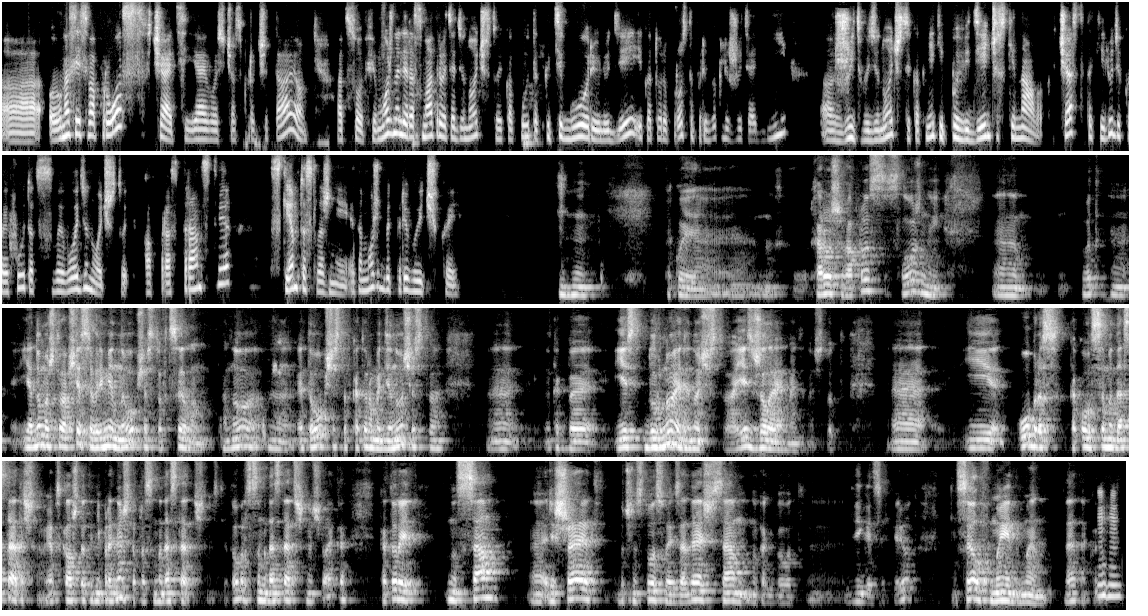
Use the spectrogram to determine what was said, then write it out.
Uh, у нас есть вопрос в чате, я его сейчас прочитаю от Софьи. Можно ли рассматривать одиночество и какую-то категорию людей, и которые просто привыкли жить одни, uh, жить в одиночестве как некий поведенческий навык? Часто такие люди кайфуют от своего одиночества, а в пространстве с кем-то сложнее. Это может быть привычкой. Mm-hmm такой э, хороший вопрос, сложный. Э, вот э, я думаю, что вообще современное общество в целом, оно это общество, в котором одиночество, как бы есть дурное одиночество, а есть желаемое одиночество. И образ такого самодостаточного, я бы сказал, что это не про одиночество, а про самодостаточность. Это образ самодостаточного человека, который ну, сам решает большинство своих задач сам, ну, как бы вот э, двигается вперед. Self-made man, да, такой. Mm-hmm.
